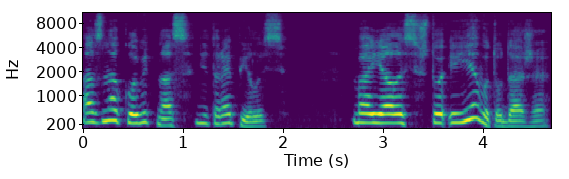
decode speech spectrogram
а знакомить нас не торопилась. Боялась, что и Ева туда же.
